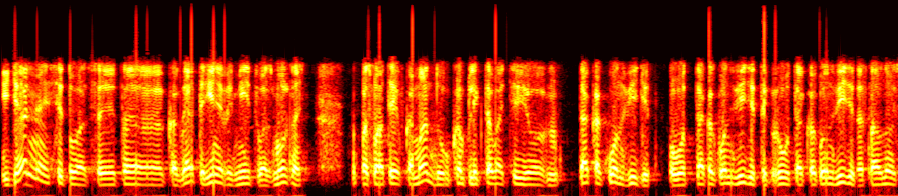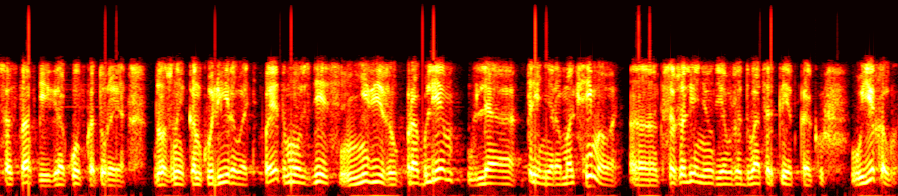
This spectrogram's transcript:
идеальная ситуация это когда тренер имеет возможность посмотрев команду, укомплектовать ее так, как он видит. Вот так, как он видит игру, так, как он видит основной состав и игроков, которые должны конкурировать. Поэтому здесь не вижу проблем для тренера Максимова. Э, к сожалению, я уже 20 лет как уехал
